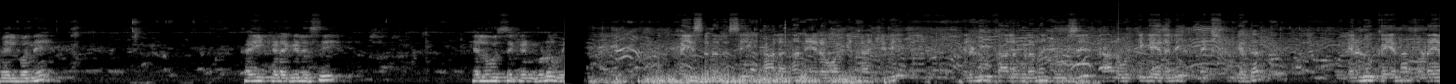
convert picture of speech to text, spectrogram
ಮೇಲ್ ಬನ್ನಿ. ಕೈ ಕೆಳಗಿಳಿಸಿ. ಕೆಲವು ಸೆಕೆಂಡ್ಗಳು ಕೈ ಸಡಲಿಸಿ, ಕಾಲನ್ನು ನೇರವಾಗಿ ಚಾಚಿರಿ ಎರಡೂ ಕಾಲುಗಳನ್ನು ಜೋಡಿಸಿ, ಕಾಲು ಒಟ್ಟಿಗೆ ಇರಲಿ ನೆಕ್ಸ್ಟ್ ಟುಗೆದರ್ ಎರಡೂ ಕೈಯನ್ನು ತೊಡೆಯ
